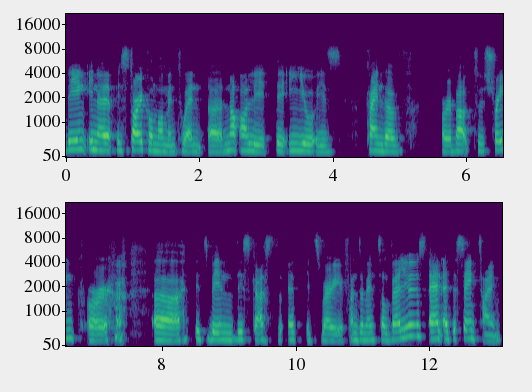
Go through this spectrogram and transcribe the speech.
being in a historical moment when uh, not only the EU is kind of or about to shrink or uh, it's been discussed at its very fundamental values and at the same time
